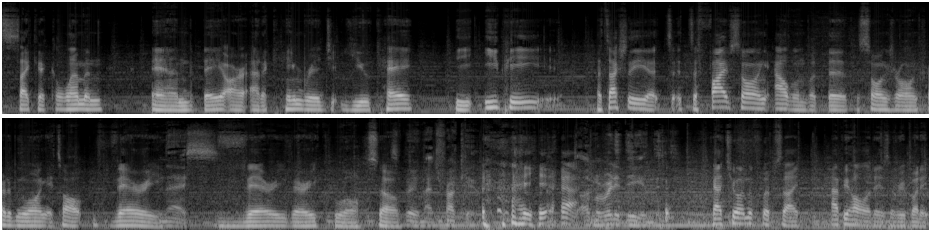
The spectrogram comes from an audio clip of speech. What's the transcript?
Psychic Lemon, and they are out of Cambridge, UK. The EP, it's actually a, it's, it's a five song album, but the, the songs are all incredibly long. It's all very, Nice. very, very cool. So, very much. Fuck you. yeah. I'm already digging this. Catch you on the flip side. Happy holidays, everybody.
